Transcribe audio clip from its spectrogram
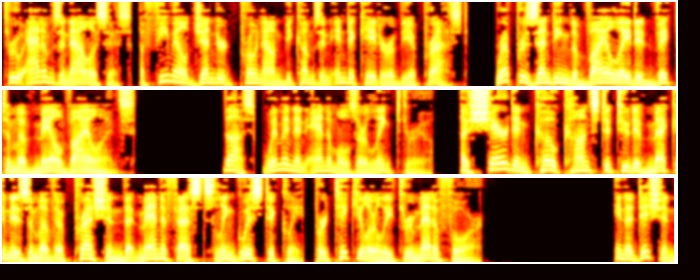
Through Adams' analysis, a female gendered pronoun becomes an indicator of the oppressed, representing the violated victim of male violence. Thus, women and animals are linked through a shared and co-constitutive mechanism of oppression that manifests linguistically, particularly through metaphor. In addition,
